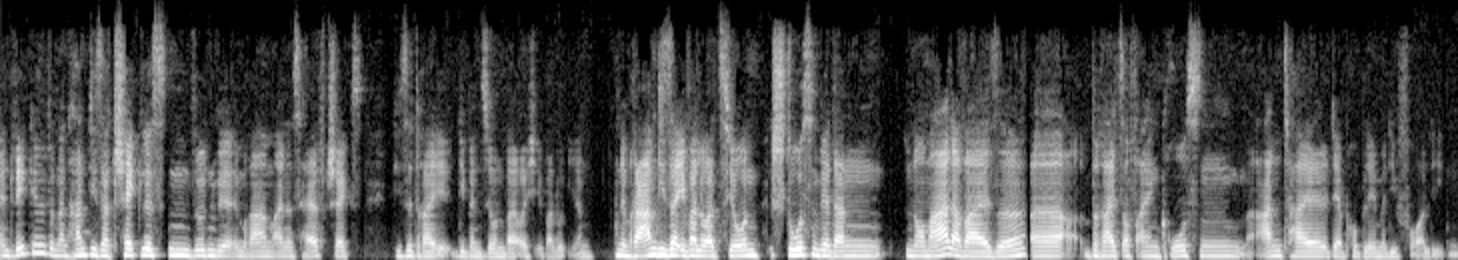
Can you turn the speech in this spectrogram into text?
entwickelt und anhand dieser Checklisten würden wir im Rahmen eines Health-Checks diese drei Dimensionen bei euch evaluieren. Und im Rahmen dieser Evaluation stoßen wir dann normalerweise äh, bereits auf einen großen Anteil der Probleme, die vorliegen.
